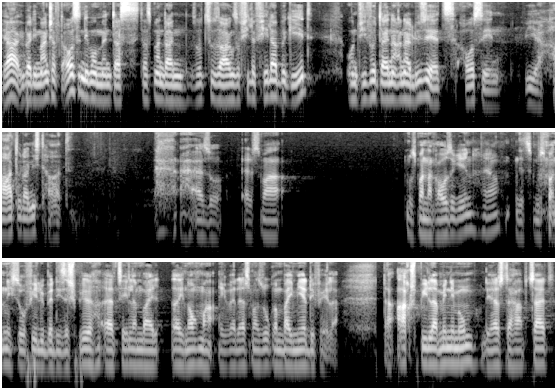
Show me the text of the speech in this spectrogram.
ja, über die Mannschaft aus in dem Moment, dass, dass man dann sozusagen so viele Fehler begeht? Und wie wird deine Analyse jetzt aussehen? Wie hart oder nicht hart? Also erstmal muss man nach Hause gehen. Ja. Jetzt muss man nicht so viel über dieses Spiel erzählen, weil, sag ich nochmal, ich werde erstmal suchen bei mir die Fehler. Da acht Spieler Minimum, die erste Halbzeit,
